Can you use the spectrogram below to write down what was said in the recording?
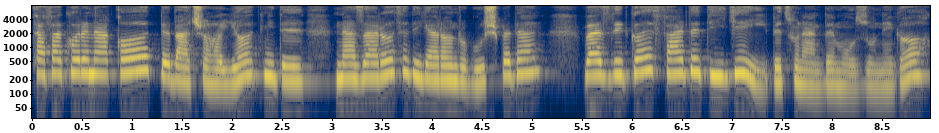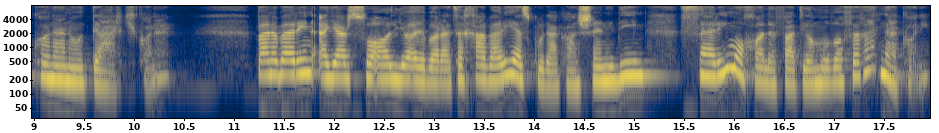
تفکر نقاد به بچه ها یاد میده نظرات دیگران رو گوش بدن و از دیدگاه فرد دیگهی بتونن به موضوع نگاه کنن و درک کنن. بنابراین اگر سوال یا عبارت خبری از کودکان شنیدیم سریع مخالفت یا موافقت نکنیم.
